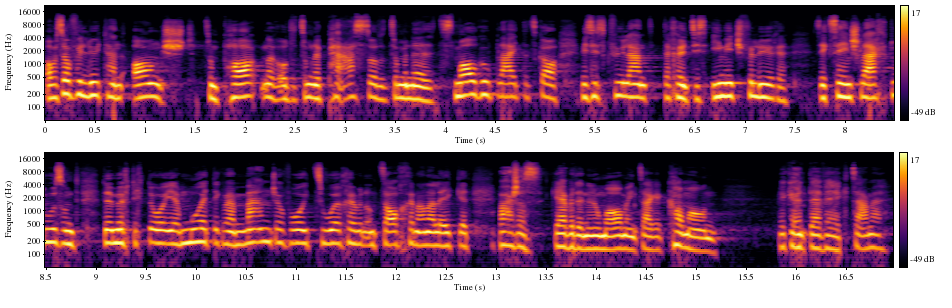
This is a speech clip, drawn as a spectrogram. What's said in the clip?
Aber so viele Leute haben Angst, zum Partner oder zu einem Pastor oder zu einem Small Group Leiter zu gehen, weil sie das Gefühl haben, da können sie das Image verlieren. Sie sehen schlecht aus und da möchte ich euch ermutigen, wenn Menschen auf euch zukommen und Sachen anlegen, weißt du geben ihnen eine Umarmung und sagen, come on, wir gehen den Weg zusammen.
